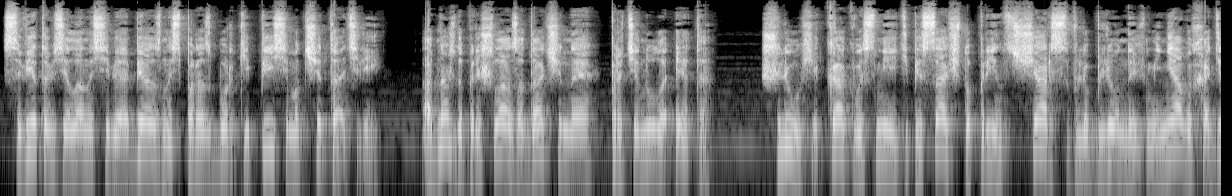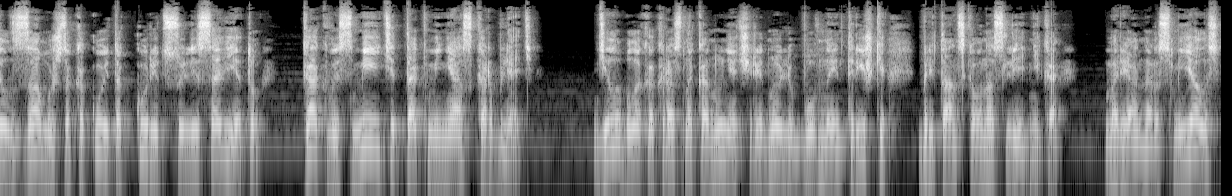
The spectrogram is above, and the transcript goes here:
Света взяла на себя обязанность по разборке писем от читателей. Однажды пришла озадаченная, протянула это – «Шлюхи, как вы смеете писать, что принц Чарльз, влюбленный в меня, выходил замуж за какую-то курицу или совету? Как вы смеете так меня оскорблять?» Дело было как раз накануне очередной любовной интрижки британского наследника. Марианна рассмеялась,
